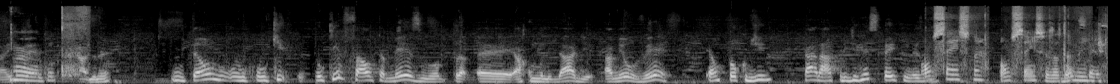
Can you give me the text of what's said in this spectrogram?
Aí É. é complicado, né? Então, o, o que, o que falta mesmo pra é, a comunidade, a meu ver, é um pouco de caráter e de respeito mesmo. Bom senso, né? Bom senso, exatamente. Bom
